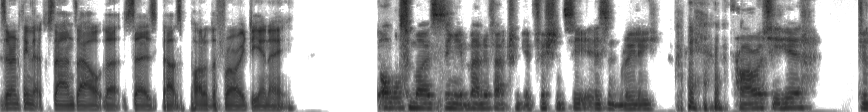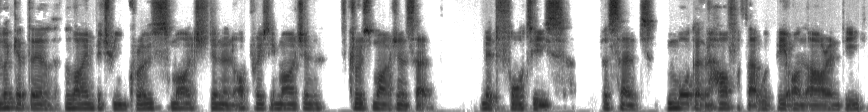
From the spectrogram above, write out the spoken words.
Is there anything that stands out that says that's part of the Ferrari DNA? Optimizing manufacturing efficiency isn't really a priority here. If you look at the line between gross margin and operating margin, gross margin is at mid 40s percent. More than half of that would be on R&D.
